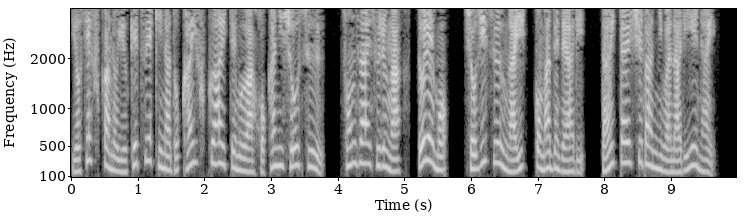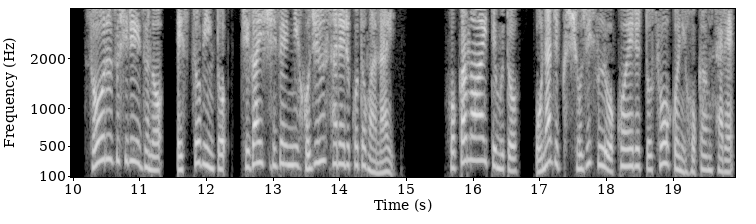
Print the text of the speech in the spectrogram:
ヨセフカの輸血液など回復アイテムは他に少数存在するが、どれも所持数が1個までであり、代替手段にはなり得ない。ソウルズシリーズのエストビンと違い自然に補充されることがない。他のアイテムと同じく所持数を超えると倉庫に保管され、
